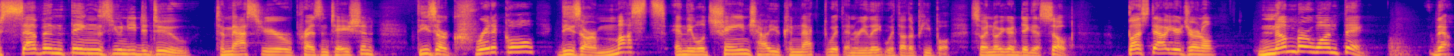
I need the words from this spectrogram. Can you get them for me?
seven things you need to do to master your presentation. These are critical, these are musts, and they will change how you connect with and relate with other people. So I know you're gonna dig this. So bust out your journal. Number one thing that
